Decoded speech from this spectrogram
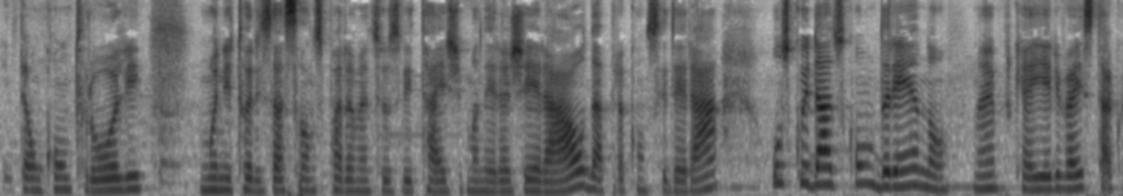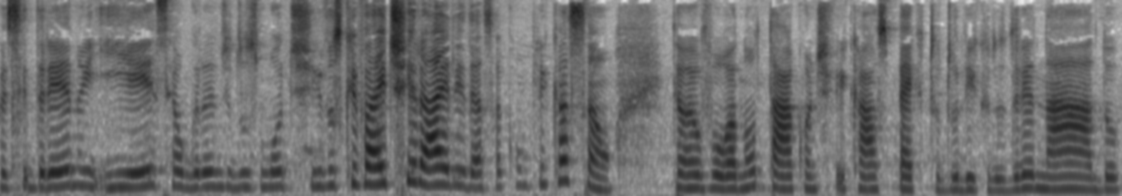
Então, controle, monitorização dos parâmetros vitais de maneira geral, dá para considerar. Os cuidados com o dreno, né? Porque aí ele vai estar com esse dreno e, e esse é o grande dos motivos que vai tirar ele dessa complicação. Então, eu vou anotar, quantificar o aspecto do líquido drenado,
